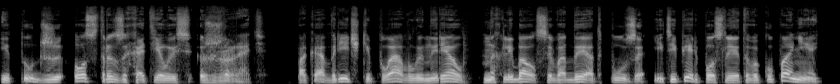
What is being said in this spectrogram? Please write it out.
и тут же остро захотелось жрать. Пока в речке плавал и нырял, нахлебался воды от пуза, и теперь после этого купания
